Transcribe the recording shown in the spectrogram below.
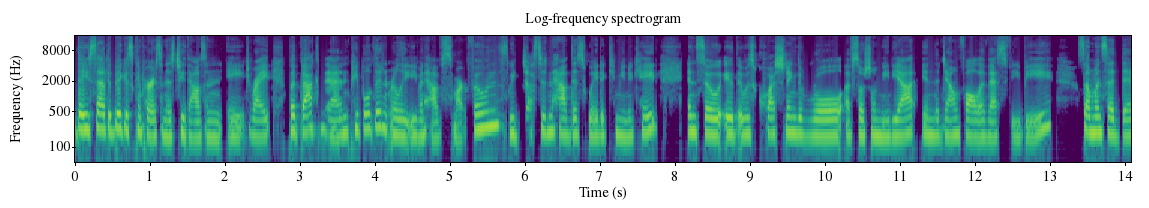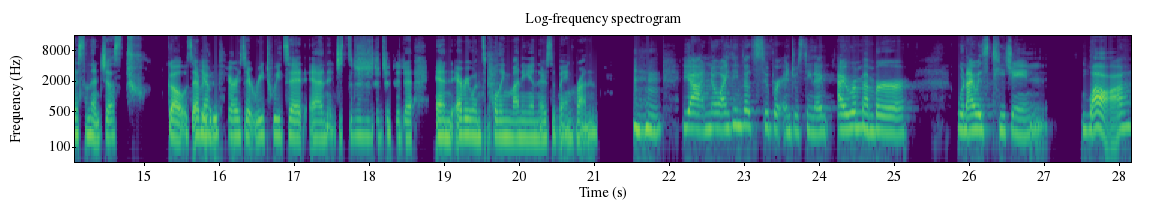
they said the biggest comparison is 2008, right? But back mm-hmm. then, people didn't really even have smartphones. We just didn't have this way to communicate. And so it, it, was questioning the role of social media in the downfall of SVB. Someone said this, and then just goes. Everybody yep. shares it, retweets it, and it just, and everyone's pulling money, and there's a bank run. Mm-hmm. Yeah, no, I think that's super interesting. I, I remember when I was teaching law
